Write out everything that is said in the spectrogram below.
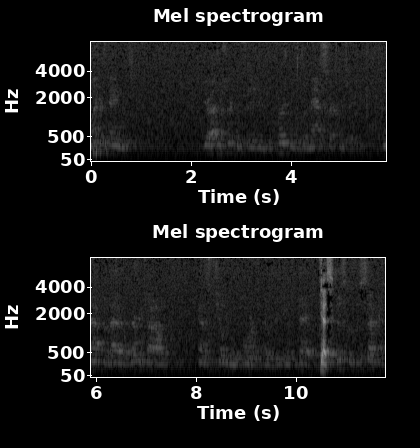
My understanding was there are other circumcisions. The first one was a mass circumcision. And after that, it was every child as children was born until the eighth day. Yes. This was the second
